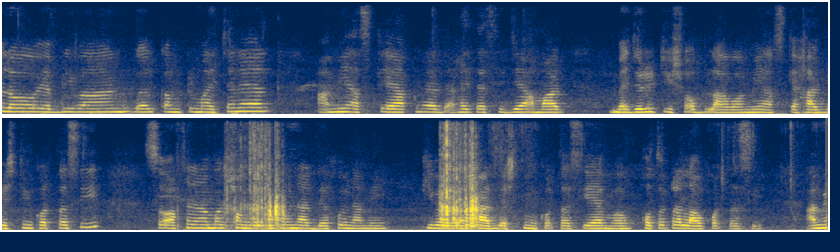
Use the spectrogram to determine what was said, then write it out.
Hello everyone welcome to my channel আমি আজকে আপনারা দেখাইতেছি যে আমার মেজরিটি সব লাউ আমি আজকে হারভেস্টিং করতেছি। সো আপনারা আমার সঙ্গে দেখুন আর দেখুন আমি কীভাবে হারভেস্টিং করতেছি কতটা লাউ করতেছি। আমি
